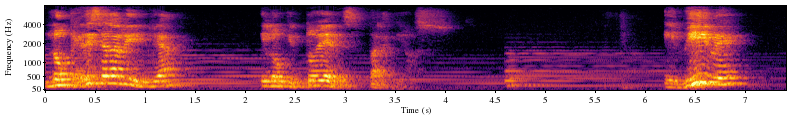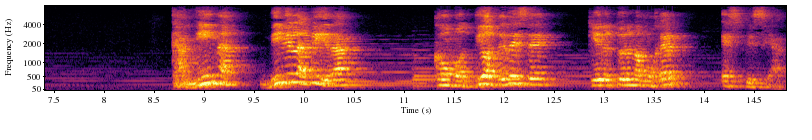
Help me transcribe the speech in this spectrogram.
lo que dice la Biblia y lo que tú eres para Dios. Y vive, camina, vive la vida como Dios te dice que tú eres una mujer especial.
